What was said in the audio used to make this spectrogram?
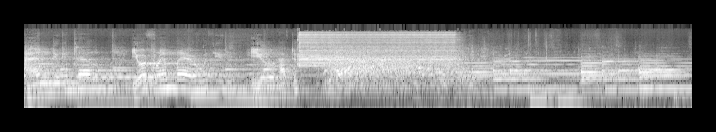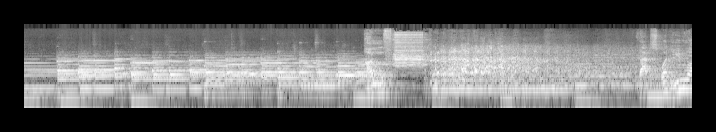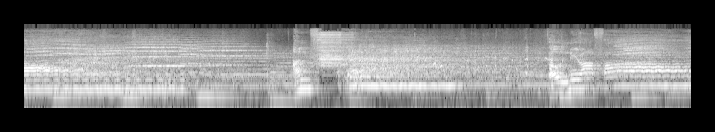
And you can tell your friend there have to. Unf- that's what you are. Unforgettable, though near or far.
